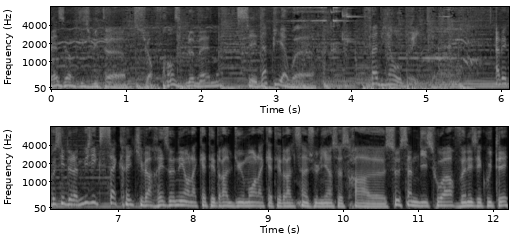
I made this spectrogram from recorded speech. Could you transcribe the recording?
16h-18h sur France Bleu Maine, c'est l'Happy Hour. Fabien Aubric. Avec aussi de la musique sacrée qui va résonner en la cathédrale du Mans, la cathédrale Saint-Julien. Ce sera euh, ce samedi soir. Venez écouter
